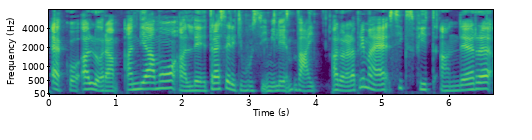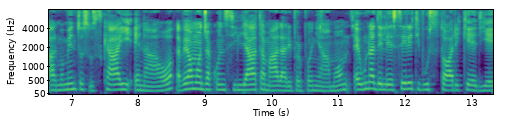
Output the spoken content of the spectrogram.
Ecco, allora andiamo alle tre serie tv simili. Vai. Allora, la prima è Six Feet Under, al momento su Sky e Now. L'avevamo già consigliata, ma la riproponiamo. È una delle serie TV storiche di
